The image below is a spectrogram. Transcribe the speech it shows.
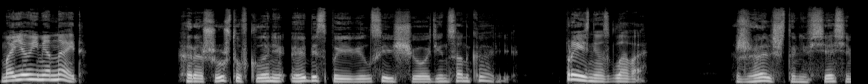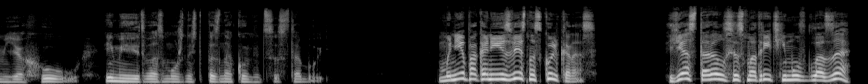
«Мое имя Найт». «Хорошо, что в клане Эбис появился еще один Санкари», — произнес глава. «Жаль, что не вся семья Хоу имеет возможность познакомиться с тобой». «Мне пока неизвестно, сколько нас. Я старался смотреть ему в глаза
